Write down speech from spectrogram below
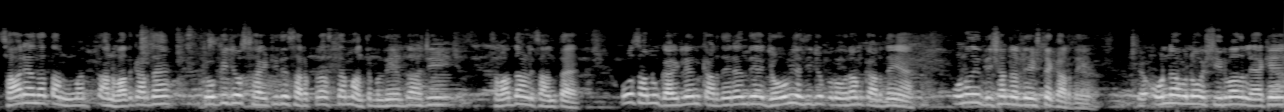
ਸਾਰਿਆਂ ਦਾ ਧੰਨਵਾਦ ਧੰਨਵਾਦ ਕਰਦਾ ਕਿਉਂਕਿ ਜੋ ਸੁਸਾਇਟੀ ਦੇ ਸਰਪ੍ਰਸਤ ਹੈ ਮਹੰਤ ਬਲਦੇਵ ਦਾਸ ਜੀ, ਸਮਾਧਾਂ ਵਾਲੇ ਸੰਤ ਹੈ, ਉਹ ਸਾਨੂੰ ਗਾਈਡਲਾਈਨ ਕਰਦੇ ਰਹਿੰਦੇ ਆ। ਜੋ ਵੀ ਅਸੀਂ ਜੋ ਪ੍ਰੋਗਰਾਮ ਕਰਦੇ ਆ ਉਹਨਾਂ ਦੇ ਦਿਸ਼ਾ ਨਿਰਦੇਸ਼ ਤੇ ਕਰਦੇ ਆ ਤੇ ਉਹਨਾਂ ਵੱਲੋਂ ਆਸ਼ੀਰਵਾਦ ਲੈ ਕੇ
